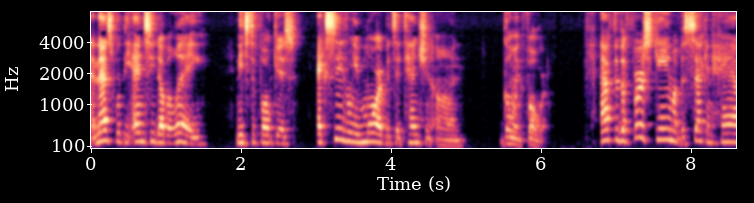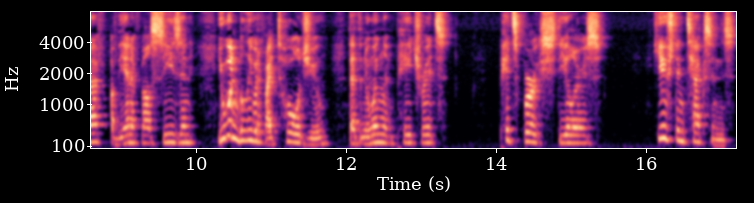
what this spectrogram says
And that's what the NCAA needs to focus exceedingly more of its attention on going forward. After the first game of the second half of the NFL season, you wouldn't believe it if I told you that the New England Patriots Pittsburgh Steelers, Houston Texans,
